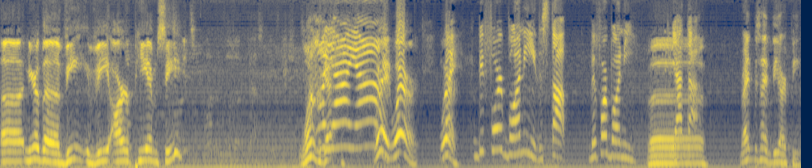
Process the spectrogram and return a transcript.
uh, near the V VRPMC. One of Oh, the ga- yeah, yeah. Wait, where? Where? Before Boni, the stop. Before Boni. Uh, Yata. Right beside VRP.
